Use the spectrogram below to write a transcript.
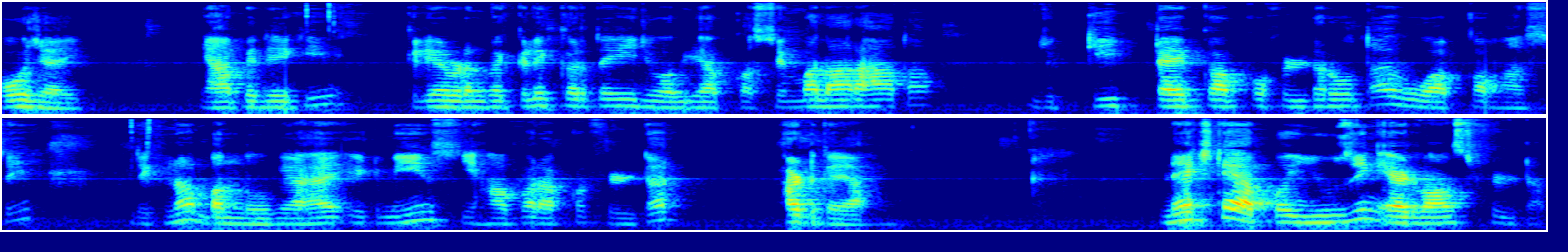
हो जाएगी। यहाँ पे देखिए, क्लियर बटन पर क्लिक करते ही जो अभी आपका सिंबल आ रहा था, जो की टाइप का आपका फ़िल्टर होता है, वो आपका वहाँ से दिखना बंद हो गया है। इट मीन्स यहाँ पर आपका फ़िल्टर हट गया है। नेक्स्ट है आपका यूजिंग एडवांस्ड फ़िल्टर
